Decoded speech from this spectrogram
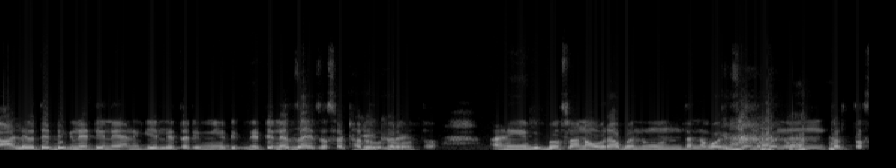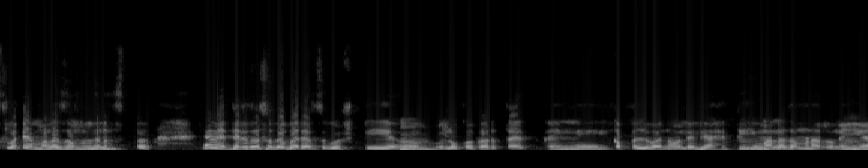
आले होते डिग्निटीने आणि गेले तरी मी डिग्निटीनेच जायचं असं ठरवलं. होतं. आणि बिग बॉसला नवरा बनवून त्यांना बॉयफ्रेंड बनवून तर तसलं काही मला जमलं नसतं. त्या व्यतिरिक्त सुद्धा बऱ्याच गोष्टी. लोक करतायत. काहींनी कपल बनवलेली आहे ती मला जमणार नाहीये.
